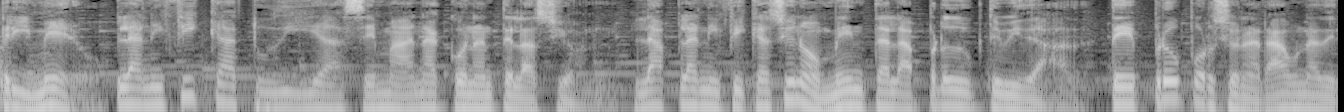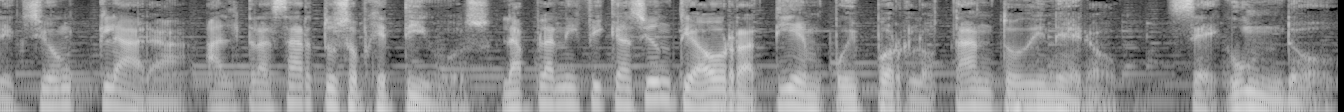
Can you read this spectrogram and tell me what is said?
Primero, planifica tu día semana con antelación. La planificación aumenta la productividad. Te proporcionará una dirección clara al trazar tus objetivos. La planificación te ahorra tiempo y por lo tanto dinero. Segundo,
